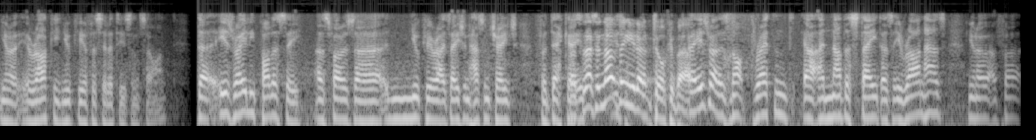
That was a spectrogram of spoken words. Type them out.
you know, Iraqi nuclear facilities and so on. The Israeli policy, as far as uh, nuclearization, hasn't changed for decades. That's, that's another thing you don't talk about. Israel has not threatened uh, another state as Iran has. You know, for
